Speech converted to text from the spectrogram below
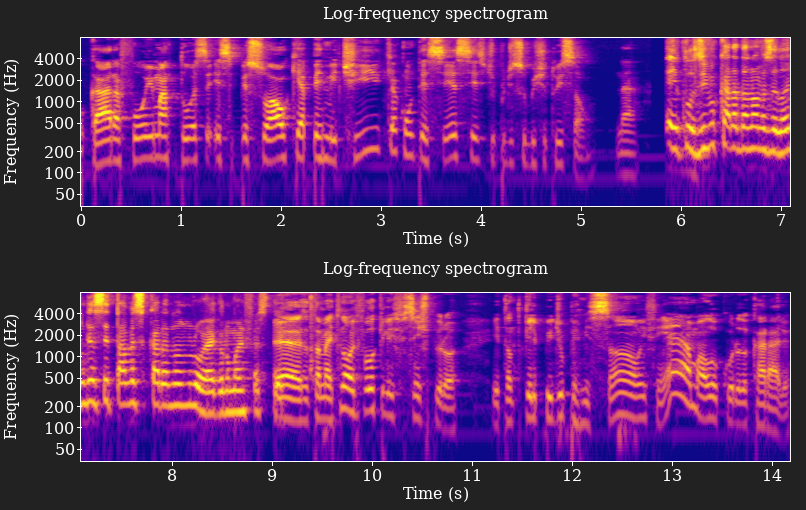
O cara foi e matou esse, pessoal que ia permitir que acontecesse esse tipo de substituição, né? Inclusive o cara da Nova Zelândia citava esse cara na Noruega no manifesto. É, exatamente. Não, ele falou que ele se inspirou. E tanto que ele pediu permissão, enfim, é uma loucura do caralho.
